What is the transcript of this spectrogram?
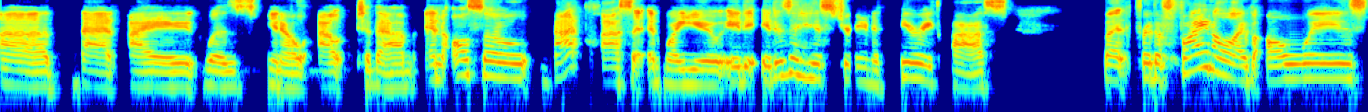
uh, that I was, you know, out to them. And also that class at NYU, it, it is a history and a theory class. But for the final, I've always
